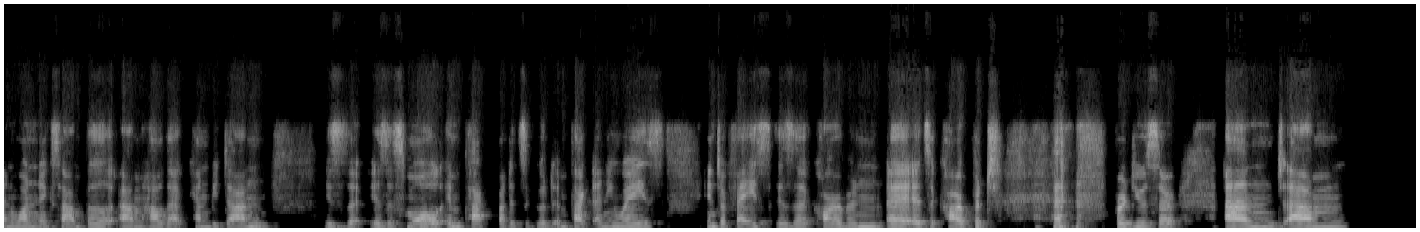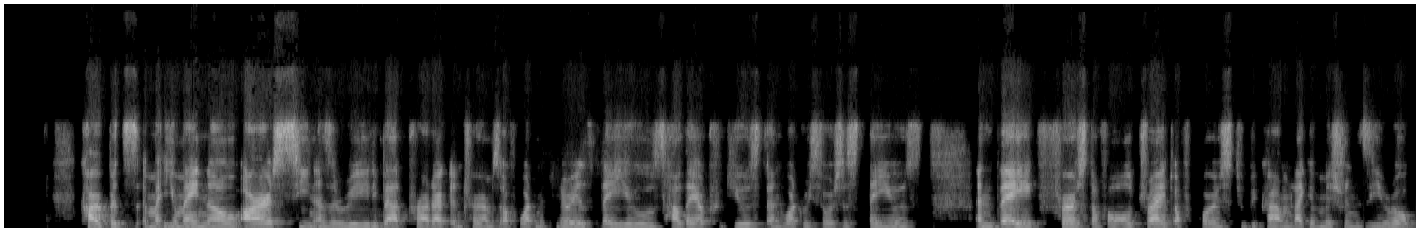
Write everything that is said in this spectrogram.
And one example um, how that can be done is, the, is a small impact, but it's a good impact anyways. Interface is a carbon, uh, it's a carpet producer. And um, carpets, um, you may know, are seen as a really bad product in terms of what materials they use, how they are produced, and what resources they use. And they, first of all, tried, of course, to become like a mission zero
